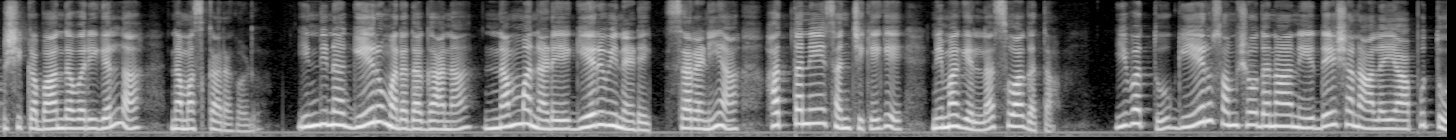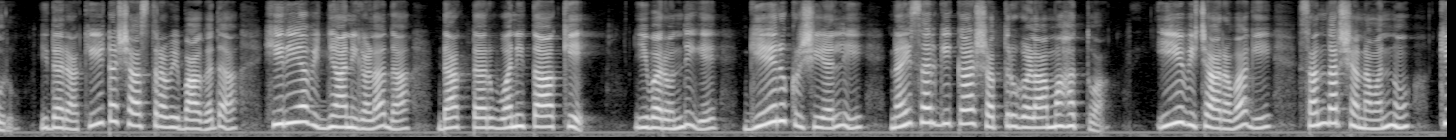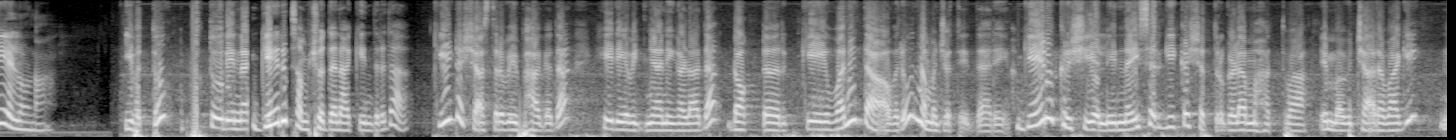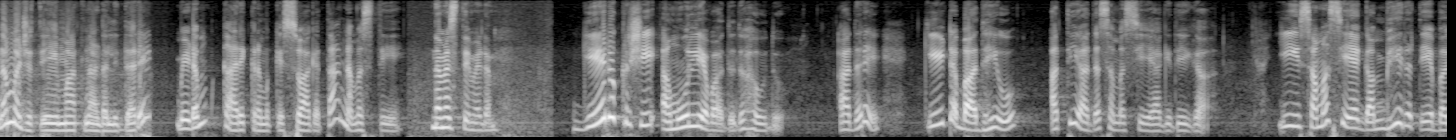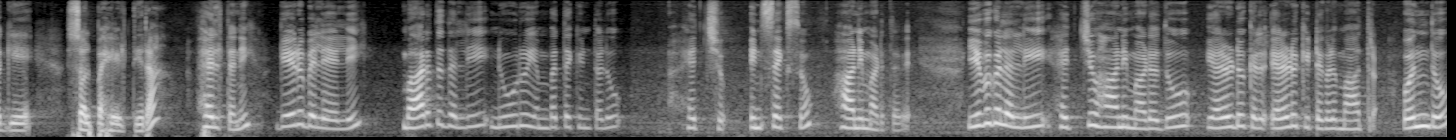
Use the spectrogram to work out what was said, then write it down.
ಕೃಷಿಕ ಬಾಂಧವರಿಗೆಲ್ಲ ನಮಸ್ಕಾರಗಳು. ಇಂದಿನ ಗೇರು ಮರದ ಗಾನ ನಮ್ಮ ನಡೆ ಗೇರುವಿನೆಡೆ ಸರಣಿಯ ಹತ್ತನೇ ಸಂಚಿಕೆಗೆ ನಿಮಗೆಲ್ಲ ಸ್ವಾಗತ. ಇವತ್ತು ಗೇರು ಸಂಶೋಧನಾ ನಿರ್ದೇಶನಾಲಯ ಪುತ್ತೂರು. ಇದರ ಕೀಟಶಾಸ್ತ್ರ ವಿಭಾಗದ ಹಿರಿಯ ವಿಜ್ಞಾನಿಗಳಾದ ಡಾಕ್ಟರ್ ವನಿತಾ ಕೆ. ಇವರೊಂದಿಗೆ ಗೇರು ಕೃಷಿಯಲ್ಲಿ ನೈಸರ್ಗಿಕ ಶತ್ರುಗಳ ಮಹತ್ವ. ಈ ವಿಚಾರವಾಗಿ ಸಂದರ್ಶನವನ್ನು ಕೇಳೋಣ. ಇವತ್ತು ಪುತ್ತೂರಿನ ಗೇರು ಸಂಶೋಧನಾ ಕೇಂದ್ರದ ಕೀಟಶಾಸ್ತ್ರ ವಿಭಾಗದ ಹಿರಿಯ ವಿಜ್ಞಾನಿಗಳಾದ ಡಾಕ್ಟರ್ ಕೆ ವನಿತಾ ಅವರು ನಮ್ಮ ಜೊತೆ ಇದ್ದಾರೆ ಗೇರು ಕೃಷಿಯಲ್ಲಿ ನೈಸರ್ಗಿಕ ಶತ್ರುಗಳ ಮಹತ್ವ ಎಂಬ ವಿಚಾರವಾಗಿ ನಮ್ಮ ಜೊತೆ ಮಾತನಾಡಲಿದ್ದಾರೆ. ಮೇಡಮ್ ಕಾರ್ಯಕ್ರಮಕ್ಕೆ ಸ್ವಾಗತ. ನಮಸ್ತೆ. ನಮಸ್ತೆ ಮೇಡಮ್ ಗೇರು ಕೃಷಿ ಅಮೂಲ್ಯವಾದುದು ಹೌದು. ಆದರೆ ಕೀಟಬಾಧೆಯು ಅತಿಯಾದ ಸಮಸ್ಯೆಯಾಗಿದೆ ಈಗ. ಈ ಸಮಸ್ಯೆಯ ಗಂಭೀರತೆಯ ಬಗ್ಗೆ ಸ್ವಲ್ಪ ಹೇಳ್ತೀರಾ? ಹೇಳ್ತೇನೆ. ಗೇರು ಬೆಲೆಯಲ್ಲಿ ಭಾರತದಲ್ಲಿ ನೂರು ಎಂಬತ್ತಕ್ಕಿಂತಲೂ ಹೆಚ್ಚು ಇನ್ಸೆಕ್ಟ್ಸು ಹಾನಿ ಮಾಡುತ್ತವೆ ಇವುಗಳಲ್ಲಿ ಹೆಚ್ಚು ಹಾನಿ ಮಾಡೋದು ಎರಡು ಕೆಲ ಎರಡು ಕೀಟಗಳು ಮಾತ್ರ. ಒಂದು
